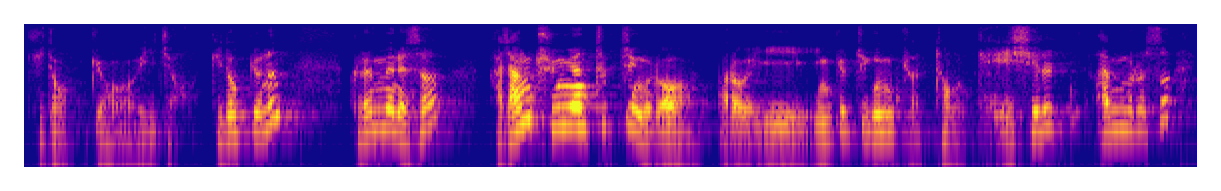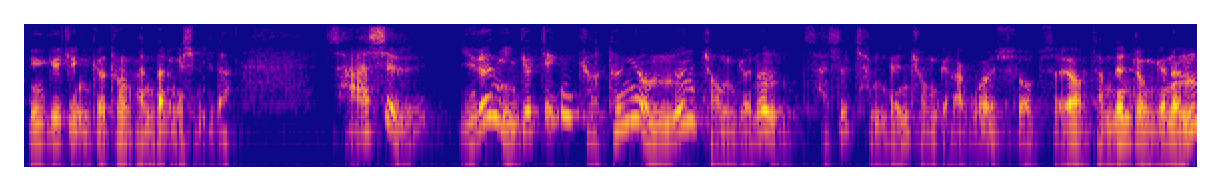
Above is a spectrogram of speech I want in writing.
기독교이죠. 기독교는 그런 면에서 가장 중요한 특징으로 바로 이 인격적인 교통, 계시를 함으로써 인격적인 교통을 간다는 것입니다. 사실 이런 인격적인 교통이 없는 종교는 사실 참된 종교라고 할 수 없어요. 참된 종교는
